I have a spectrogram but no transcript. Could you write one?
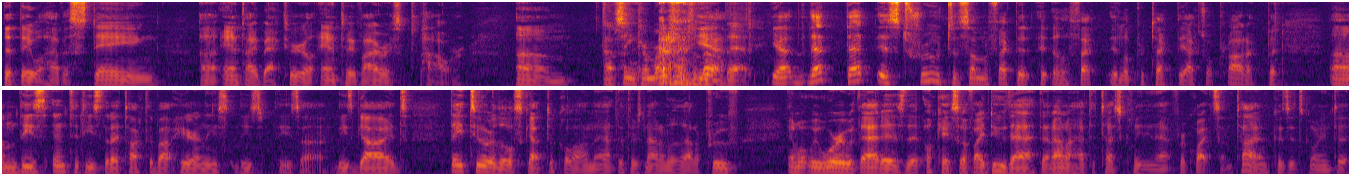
that they will have a staying uh, antibacterial antivirus power um, I've seen commercials about Yeah. that. yeah, that that is true to some effect that it'll affect it'll protect the actual product, but um, these entities that I talked about here and these these these uh, these guides, they too are a little skeptical on that that there's not a lot of proof. And what we worry with that is that okay, so if I do that, then I don't have to touch cleaning that for quite some time because it's going to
